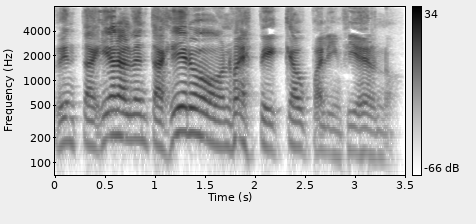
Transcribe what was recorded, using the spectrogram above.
Ventajear al ventajero no es pecado para el infierno.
